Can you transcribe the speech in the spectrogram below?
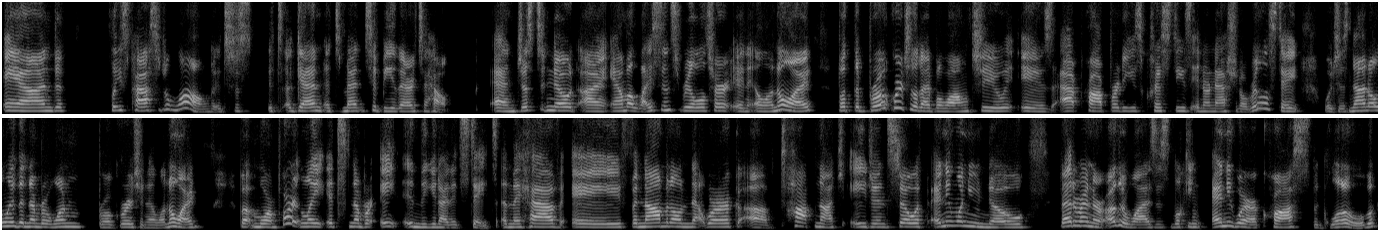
and please pass it along. It's just, it's again, it's meant to be there to help. And just to note, I am a licensed realtor in Illinois, but the brokerage that I belong to is at Properties Christie's International Real Estate, which is not only the number one brokerage in Illinois, but more importantly, it's number eight in the United States. And they have a phenomenal network of top notch agents. So if anyone you know, veteran or otherwise, is looking anywhere across the globe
